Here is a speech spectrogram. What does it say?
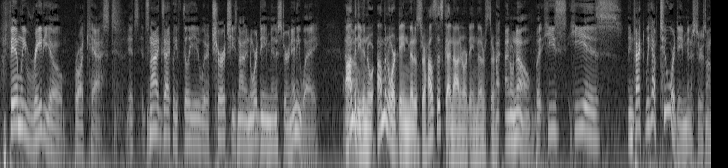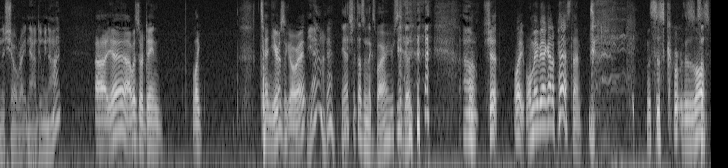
family radio broadcast. It's it's not exactly affiliated with a church. He's not an ordained minister in any way. I'm an Um, even. I'm an ordained minister. How's this guy not an ordained minister? I, I don't know, but he's he is. In fact, we have two ordained ministers on this show right now. Do we not? Uh, yeah, I was ordained like 10 years ago, right? Yeah. yeah, yeah. That shit doesn't expire. You're still good. Um, oh, shit. Wait, well, maybe I got a pass then. this is cool. This is So- awesome.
